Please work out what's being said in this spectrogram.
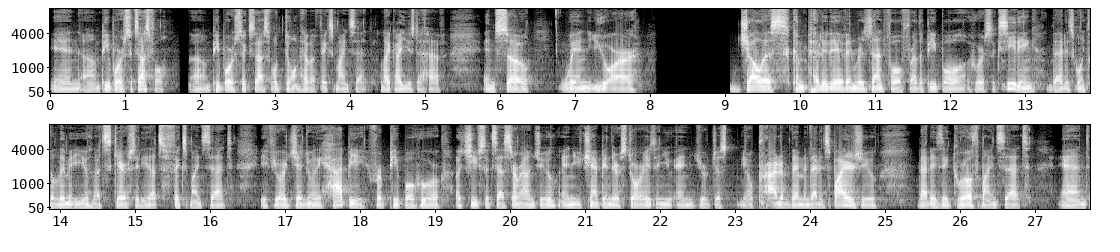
in um, people who are successful. Um, people who are successful don't have a fixed mindset like I used to have, and so when you are jealous, competitive, and resentful for the people who are succeeding, that is going to limit you. That's scarcity, that's fixed mindset. If you are genuinely happy for people who achieve success around you and you champion their stories and you and you're just, you know, proud of them and that inspires you, that is a growth mindset and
